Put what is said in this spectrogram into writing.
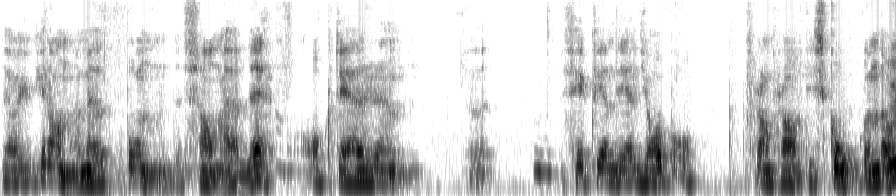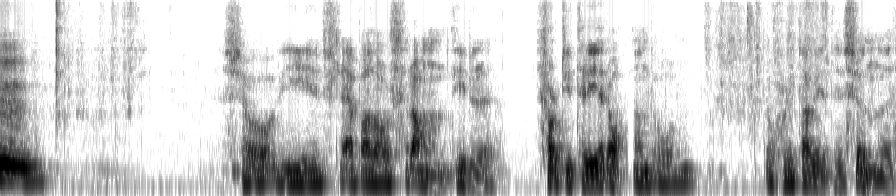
vi var ju granne med ett bondsamhälle och där eh, fick vi en del jobb och framförallt i skogen då. Mm. Så vi släpade oss fram till 43 då. Men då, då flyttade vi till Sunnes,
